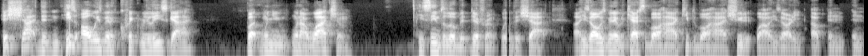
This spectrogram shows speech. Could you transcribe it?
his shot didn't he's always been a quick release guy but when you when i watch him he seems a little bit different with his shot. Uh, he's always been able to catch the ball high keep the ball high shoot it while he's already up in in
